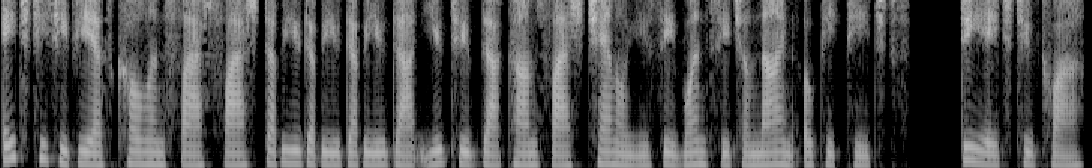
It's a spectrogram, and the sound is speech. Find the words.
https colon slash slash www.youtube.com slash channel UC1 Sechel 9 Opik Peachs. DH2 Qua.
